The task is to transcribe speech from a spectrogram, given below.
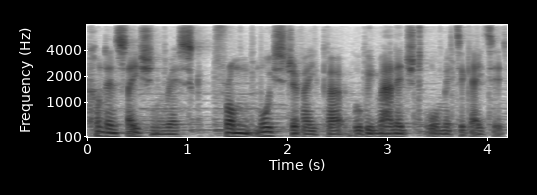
condensation risk from moisture vapor will be managed or mitigated.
